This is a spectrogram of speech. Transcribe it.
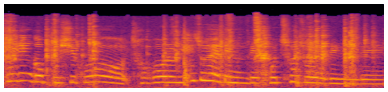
뚫린 거 보시고 저거를 해줘야 되는데 고쳐줘야 되는데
